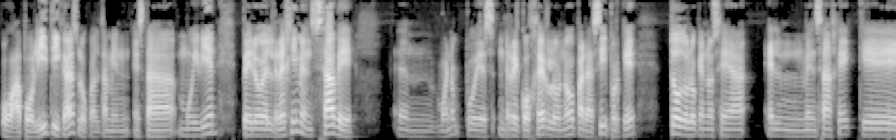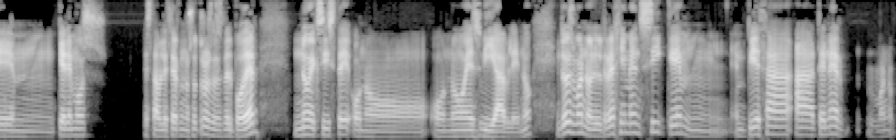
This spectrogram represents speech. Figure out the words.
o apolíticas, lo cual también está muy bien, pero el régimen sabe, em, bueno, pues recogerlo, ¿no? Para sí, porque todo lo que no sea el mensaje que em, queremos establecer nosotros desde el poder no existe o no, o no es viable, ¿no? Entonces, bueno, el régimen sí que em, empieza a tener bueno,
